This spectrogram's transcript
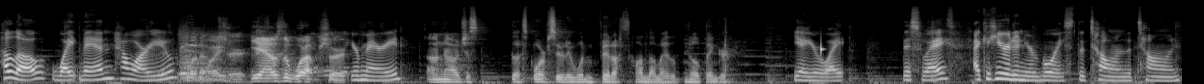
Hello, white man. How are you? White shirt. Yeah, it was the what up shirt. You're married? Oh no, just the sports suit. It wouldn't fit on the, my middle finger. Yeah, you're white. This way? I could hear it in your voice, the tone, the tone.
